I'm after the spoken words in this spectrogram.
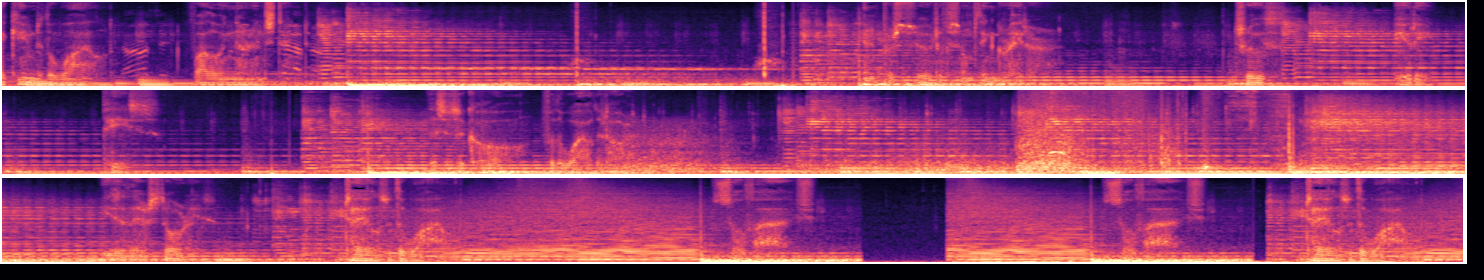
They came to the wild, following their instinct. In pursuit of something greater. Truth, beauty, peace. This is a call for the wild at heart. Stories. Tales of the wild. Sauvage. Sauvage. Tales of the wild.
